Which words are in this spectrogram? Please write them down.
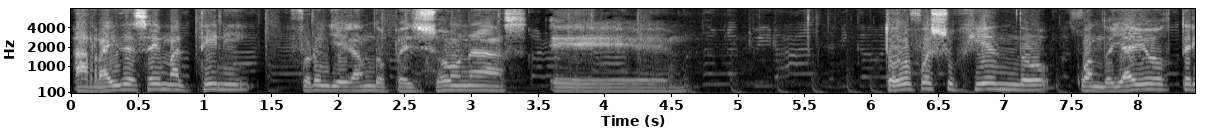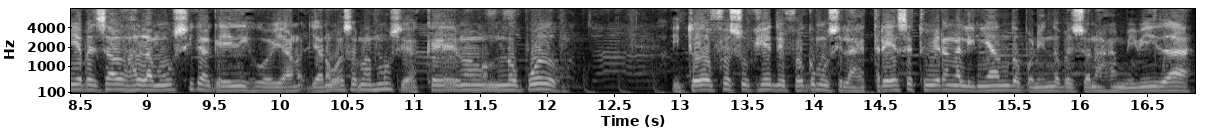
a raíz de Saint Martini fueron llegando personas, eh, todo fue surgiendo cuando ya yo tenía pensado dejar la música, que dijo, ya no, ya no voy a hacer más música, es que no, no puedo. Y todo fue surgiendo y fue como si las estrellas se estuvieran alineando, poniendo personas en mi vida,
